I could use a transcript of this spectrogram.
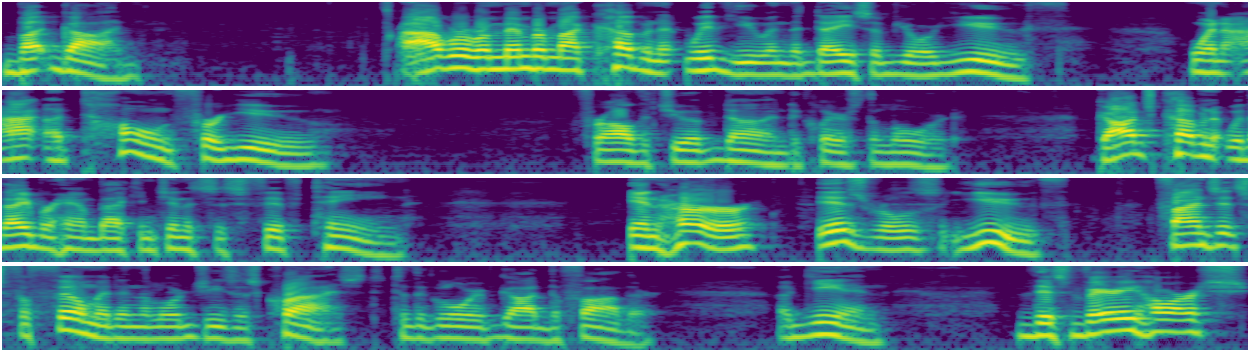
but God. I will remember my covenant with you in the days of your youth, when I atone for you for all that you have done, declares the Lord. God's covenant with Abraham back in Genesis 15. In her, Israel's youth finds its fulfillment in the Lord Jesus Christ to the glory of God the Father. Again, this very harsh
